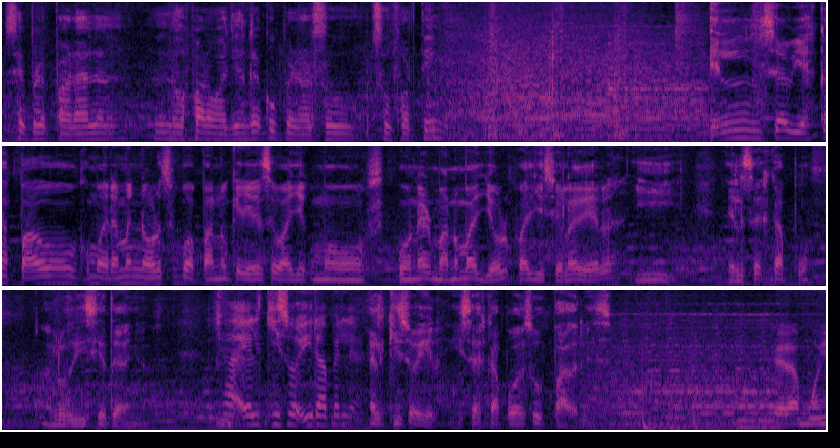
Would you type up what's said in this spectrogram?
se prepara los paraguayos en recuperar su, su fortín. Él se había escapado, como era menor, su papá no quería que se vaya como un hermano mayor, falleció en la guerra y él se escapó a los 17 años. O sea, él quiso ir a pelear. Él quiso ir y se escapó de sus padres. Era muy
